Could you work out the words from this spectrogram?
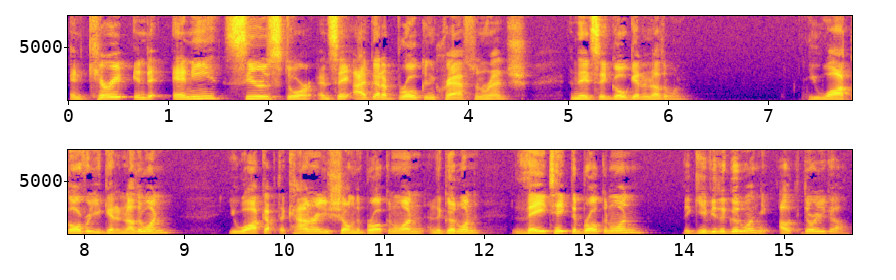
and carry it into any Sears store and say, I've got a broken craftsman wrench. And they'd say, Go get another one. You walk over, you get another one. You walk up the counter, you show them the broken one and the good one. They take the broken one, they give you the good one, out the door you go.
